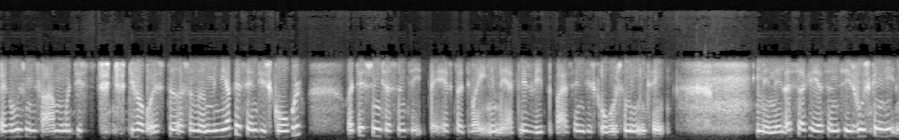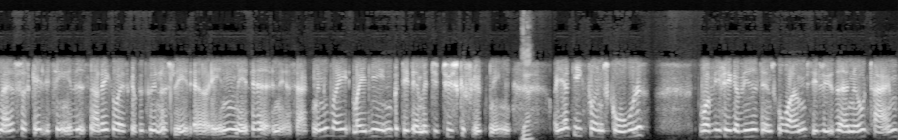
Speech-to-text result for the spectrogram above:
Jeg kan huske, min far og mor, de, de var rystet og sådan noget, men jeg blev sendt i skole, og det synes jeg sådan set bagefter, det var egentlig mærkeligt, at vi blev bare sendt i skole som ingenting. Men ellers så kan jeg sådan set huske en hel masse forskellige ting. Jeg ved snart ikke, hvor jeg skal begynde at slet og ende med det, havde jeg nær sagt. Men nu var I, var I lige inde på det der med de tyske flygtninge. ja, Og jeg gik på en skole, hvor vi fik at vide, at den skulle rømmes i løbet af no time.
